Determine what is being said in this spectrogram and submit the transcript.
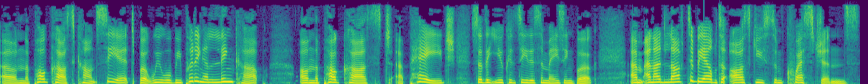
on the podcast can't see it, but we will be putting a link up on the podcast uh, page so that you can see this amazing book. Um, and I'd love to be able to ask you some questions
